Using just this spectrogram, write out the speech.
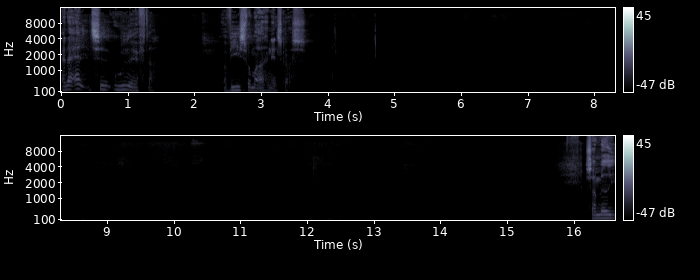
Han er altid ude efter at vise, hvor meget han elsker os. Så med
